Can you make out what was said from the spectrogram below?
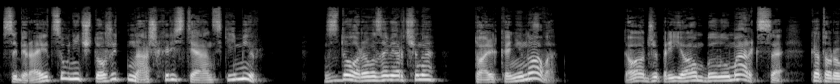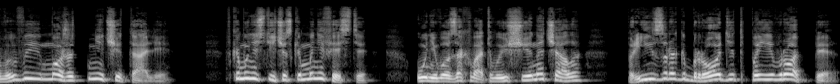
собирается уничтожить наш христианский мир. Здорово заверчено, только не ново. Тот же прием был у Маркса, которого вы, может, не читали. В коммунистическом манифесте. У него захватывающее начало. Призрак бродит по Европе.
